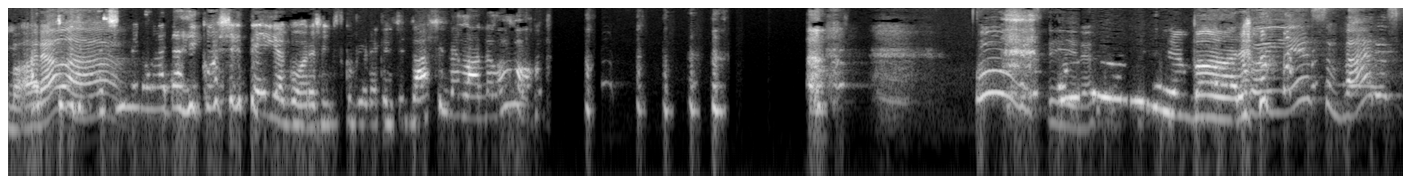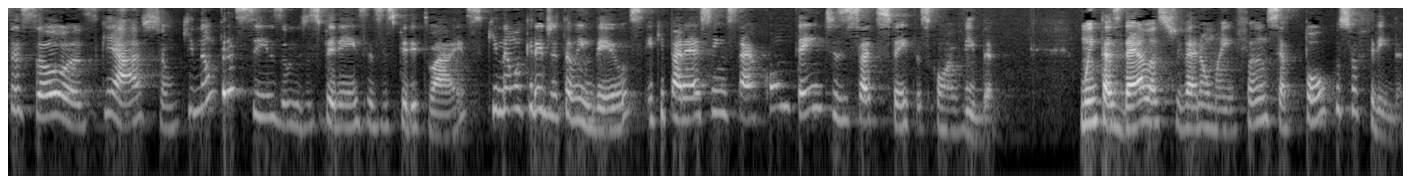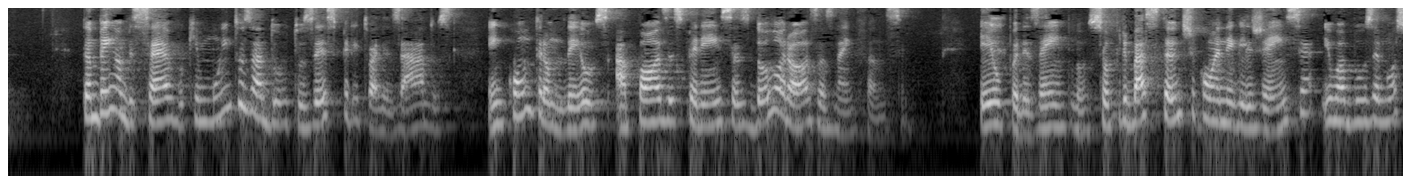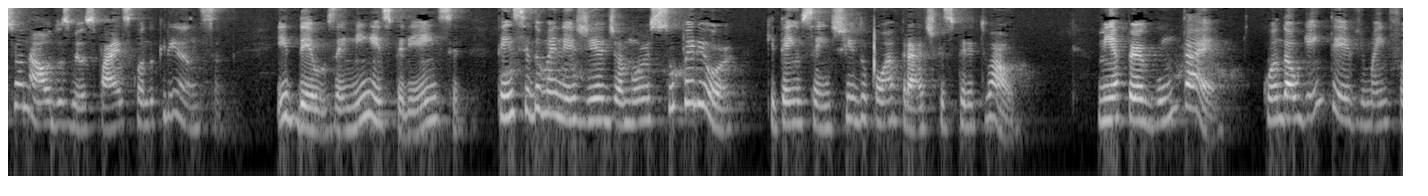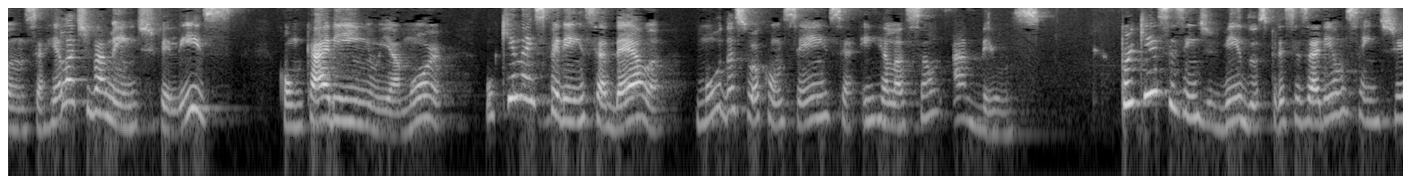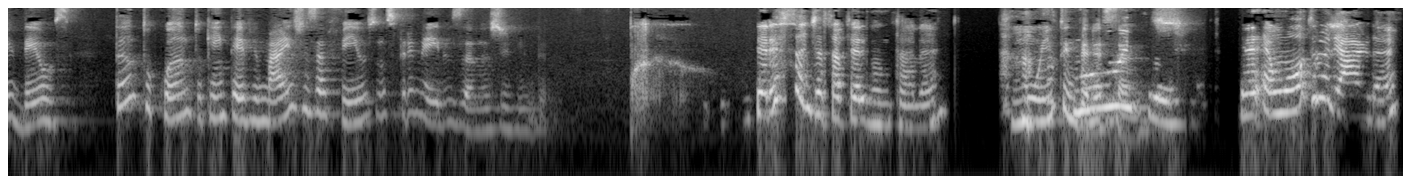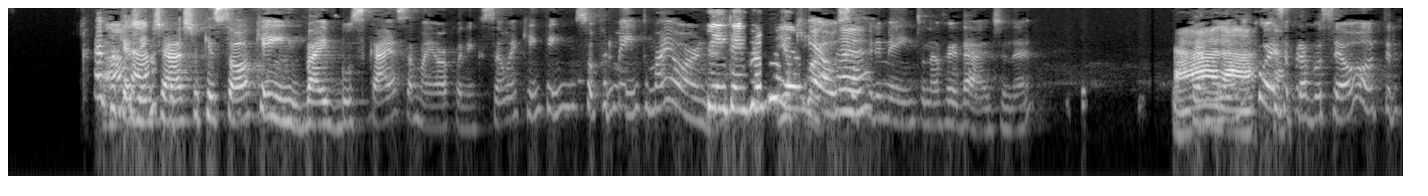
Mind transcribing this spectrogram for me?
Bora lá! A chinelada ricocheteia agora. A gente descobriu né, que a gente dá a chinelada, ela volta. Uh, respira. Bora. Conheço várias pessoas que acham que não precisam de experiências espirituais, que não acreditam em Deus e que parecem estar contentes e satisfeitas com a vida. Muitas delas tiveram uma infância pouco sofrida. Também observo que muitos adultos espiritualizados encontram Deus após experiências dolorosas na infância. Eu, por exemplo, sofri bastante com a negligência e o abuso emocional dos meus pais quando criança. E Deus, em minha experiência, tem sido uma energia de amor superior que tenho sentido com a prática espiritual. Minha pergunta é: quando alguém teve uma infância relativamente feliz, com carinho e amor, o que na experiência dela muda sua consciência em relação a Deus? Por que esses indivíduos precisariam sentir Deus tanto quanto quem teve mais desafios nos primeiros anos de vida? Interessante essa pergunta, né? Muito interessante. Muito. É, é um outro olhar, né? É porque a gente acha que só quem vai buscar essa maior conexão é quem tem sofrimento maior, né? Quem tem problema. E o que é o é. sofrimento, na verdade, né? Para mim é uma coisa, para você é outra.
